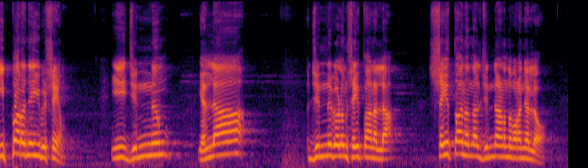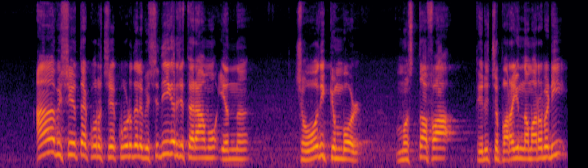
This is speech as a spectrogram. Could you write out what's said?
ഇപ്പറഞ്ഞ ഈ വിഷയം ഈ ജിന്നും എല്ലാ ജിന്നുകളും ഷെയ്ത്താനല്ല ഷെയ്ത്താൻ എന്നാൽ ജിന്നാണെന്ന് പറഞ്ഞല്ലോ. ആ വിഷയത്തെക്കുറിച്ച് കൂടുതൽ വിശദീകരിച്ച് തരാമോ എന്ന് ചോദിക്കുമ്പോൾ മുസ്തഫ തിരിച്ചു പറയുന്ന മറുപടി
